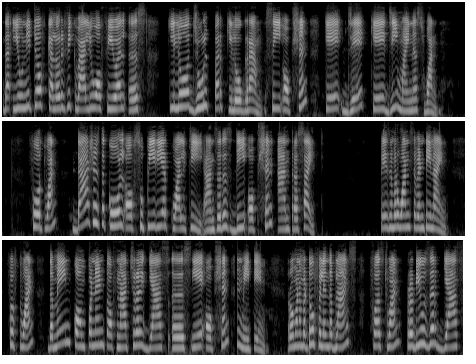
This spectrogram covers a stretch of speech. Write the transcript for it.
the unit of calorific value of fuel is kilojoule per kilogram c option kj kg minus 1 Fourth one, dash is the coal of superior quality. Answer is D option anthracite. Page number 179. Fifth one, the main component of natural gas is A option methane. Roman number 2, fill in the blanks. First one, producer gas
